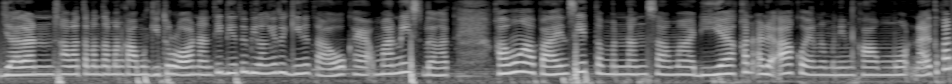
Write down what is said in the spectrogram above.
jalan sama teman-teman kamu gitu loh. Nanti dia tuh bilangnya tuh gini tahu kayak manis banget. Kamu ngapain sih temenan sama dia? Kan ada aku yang nemenin kamu. Nah itu kan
